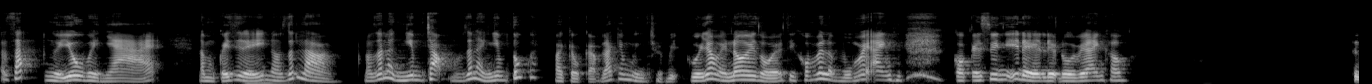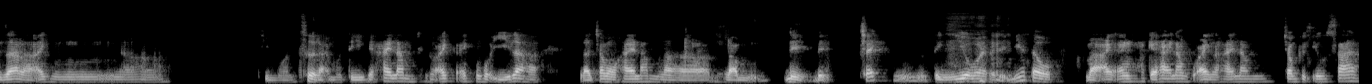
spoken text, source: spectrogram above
đã dắt người yêu về nhà ấy là một cái gì đấy nó rất là nó rất là nghiêm trọng rất là nghiêm túc ấy. Và kiểu cảm giác như mình chuẩn bị cưới nhau về nơi rồi ấy thì không biết là bố mẹ anh có cái suy nghĩ để để đối với anh không? Thực ra là anh uh, chỉ muốn sửa lại một tí cái hai năm chứ anh anh không có ý là là trong vòng hai năm là làm để để check tình yêu hay là để biết đâu. Mà anh anh cái hai năm của anh là hai năm trong việc yêu xa.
